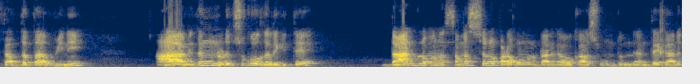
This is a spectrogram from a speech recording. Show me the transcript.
శ్రద్ధత విని ఆ విధంగా నడుచుకోగలిగితే దాంట్లో మనం సమస్యలో పడకుండా ఉండడానికి అవకాశం ఉంటుంది. అంతేకాని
